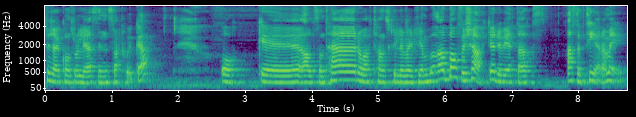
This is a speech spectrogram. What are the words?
försöka kontrollera sin svartsjuka. Och eh, allt sånt här och att han skulle verkligen bara, bara försöka du vet att acceptera mig.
